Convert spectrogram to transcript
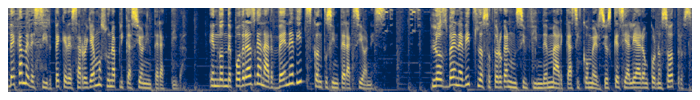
Déjame decirte que desarrollamos una aplicación interactiva en donde podrás ganar Benefits con tus interacciones. Los Benefits los otorgan un sinfín de marcas y comercios que se aliaron con nosotros.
